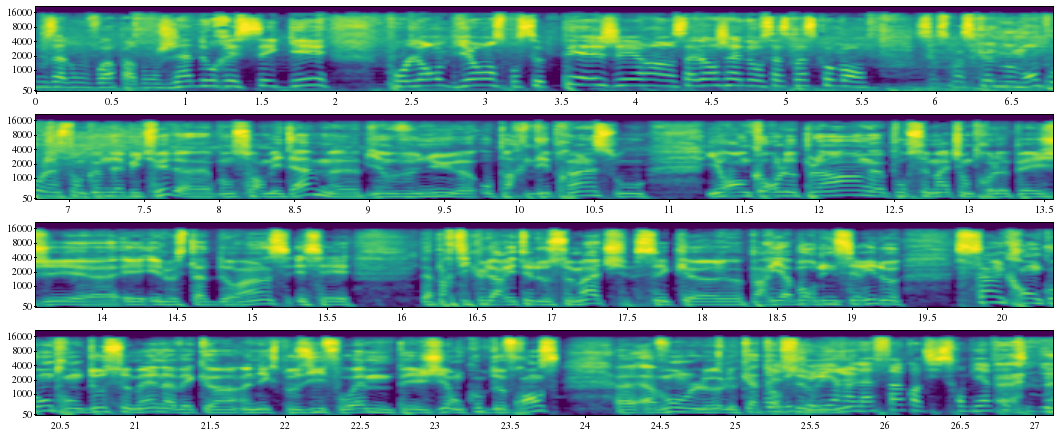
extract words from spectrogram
nous allons, voir pardon, Jeannot Rességuet pour l'ambiance, pour ce PSG Reims. Alors Jeannot, ça se passe comment? Ça se passe calmement pour l'instant, comme d'habitude. Euh, bonsoir mesdames, Euh, bienvenue euh, au Parc des Princes où il y aura encore le plein pour ce match entre le PSG et, le Stade de Reims. Et c'est la particularité de ce match, c'est que Paris aborde une série de cinq rencontres en deux semaines avec un, explosif OM PSG en Coupe de France avant le, le On va 14 les février. à la fin quand ils seront bien fatigués.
